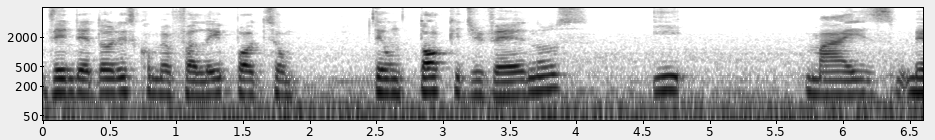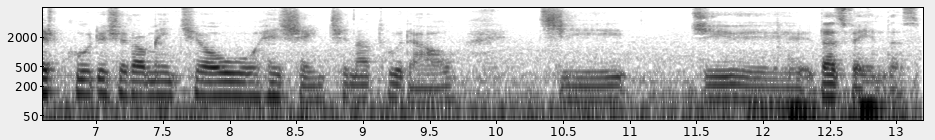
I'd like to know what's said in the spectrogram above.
vendedores como eu falei pode ser um, ter um toque de Vênus e mais Mercúrio geralmente é o regente natural de de, das vendas.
